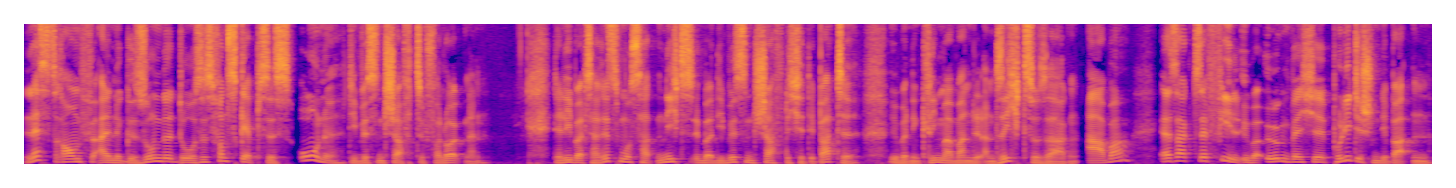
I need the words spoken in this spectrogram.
lässt Raum für eine gesunde Dosis von Skepsis, ohne die Wissenschaft zu verleugnen. Der Libertarismus hat nichts über die wissenschaftliche Debatte, über den Klimawandel an sich zu sagen, aber er sagt sehr viel über irgendwelche politischen Debatten,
